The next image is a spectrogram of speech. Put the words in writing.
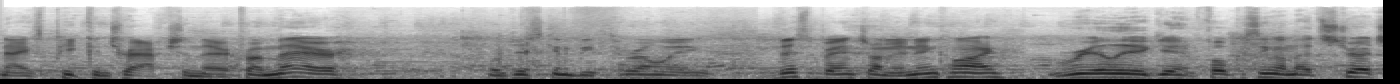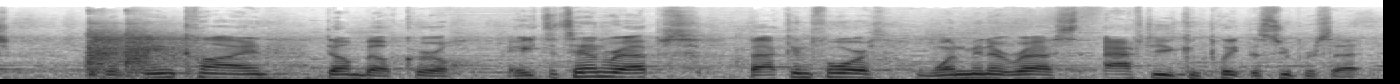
nice peak contraction there. From there, we're just gonna be throwing this bench on an incline. Really, again, focusing on that stretch with an incline dumbbell curl. Eight to 10 reps, back and forth, one minute rest after you complete the superset.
